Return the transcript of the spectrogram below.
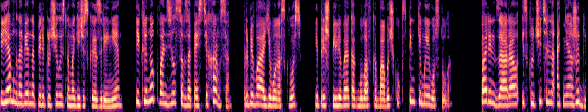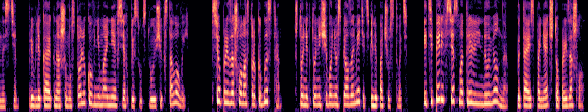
Я мгновенно переключилась на магическое зрение, и клинок вонзился в запястье Хармса, пробивая его насквозь и пришпиливая, как булавка, бабочку к спинке моего стула. Парень заорал исключительно от неожиданности, привлекая к нашему столику внимание всех присутствующих в столовой. Все произошло настолько быстро, что никто ничего не успел заметить или почувствовать. И теперь все смотрели недоуменно, пытаясь понять, что произошло.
